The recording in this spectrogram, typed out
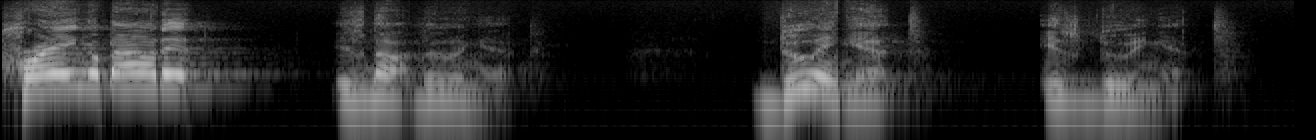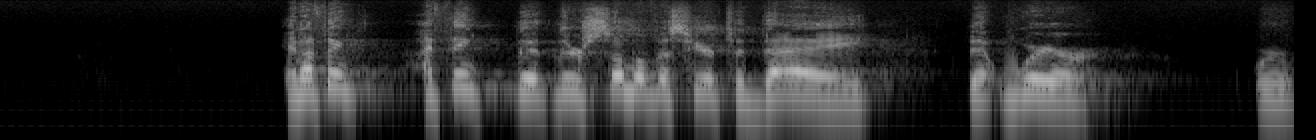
Praying about it is not doing it. Doing it is doing it. And I think, I think that there's some of us here today that we're, we're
